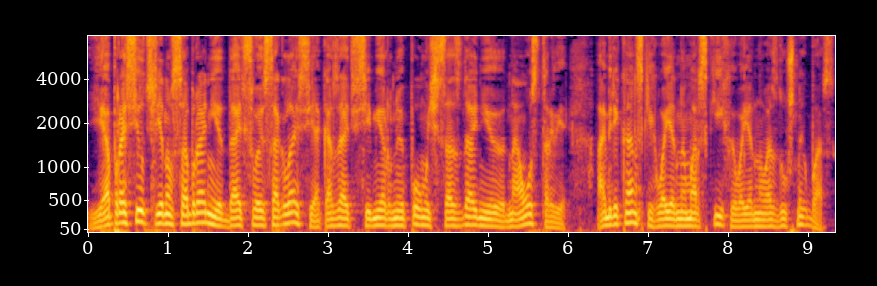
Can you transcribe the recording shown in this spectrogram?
Я просил членов собрания дать свое согласие оказать всемирную помощь созданию на острове американских военно-морских и военно-воздушных баз,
